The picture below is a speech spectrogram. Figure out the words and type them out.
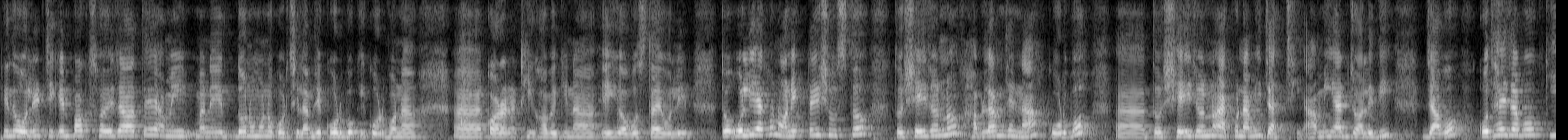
কিন্তু ওলির চিকেন পক্স হয়ে যাওয়াতে আমি মানে দোনমনো করছিলাম যে করব কি করব না করাটা ঠিক হবে কি না এই অবস্থায় ওলির। তো অলি এখন অনেকটাই সুস্থ। তো সেই জন্য ভাবলাম যে না, করব। তো সেই জন্য এখন আমি যাচ্ছি। আমি আর জলে জলেদি যাব। কোথায় যাব, কি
